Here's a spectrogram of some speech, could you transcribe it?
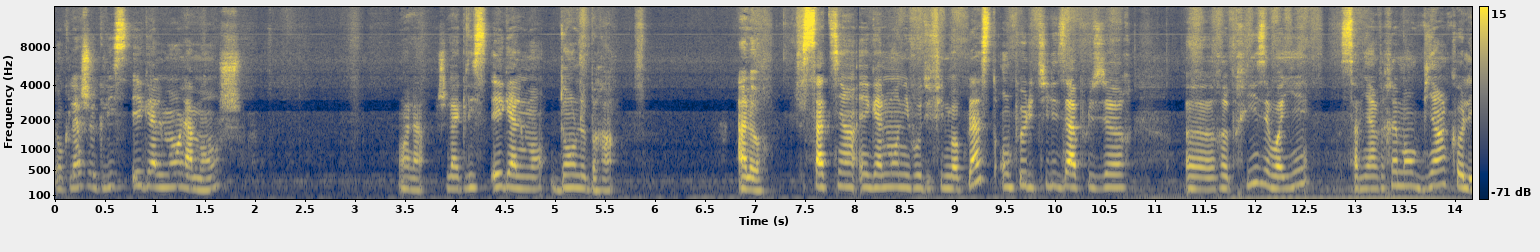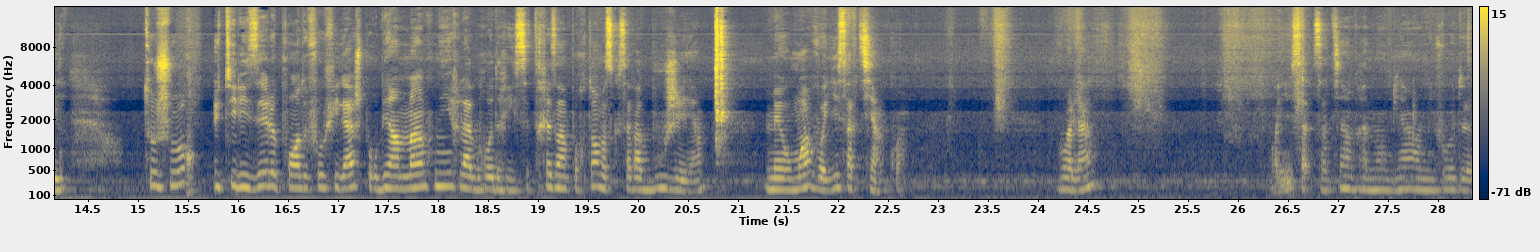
Donc là, je glisse également la manche. Voilà, je la glisse également dans le bras. Alors, ça tient également au niveau du filmoplast. On peut l'utiliser à plusieurs euh, reprises et voyez, ça vient vraiment bien coller. Toujours utiliser le point de faux filage pour bien maintenir la broderie. C'est très important parce que ça va bouger. Hein. Mais au moins, vous voyez, ça tient, quoi. Voilà. Vous voyez, ça, ça tient vraiment bien au niveau de,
